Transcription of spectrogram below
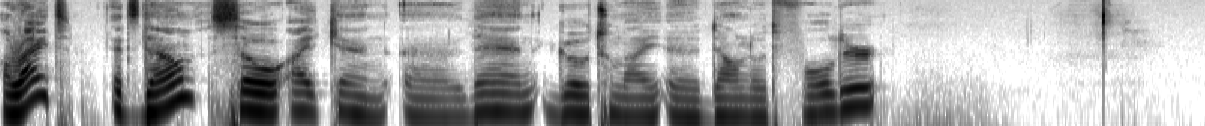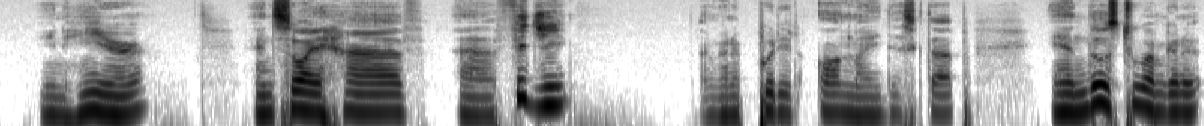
All right, it's down. So I can uh, then go to my uh, download folder in here. And so I have uh, Fiji. I'm going to put it on my desktop. And those two, I'm going to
